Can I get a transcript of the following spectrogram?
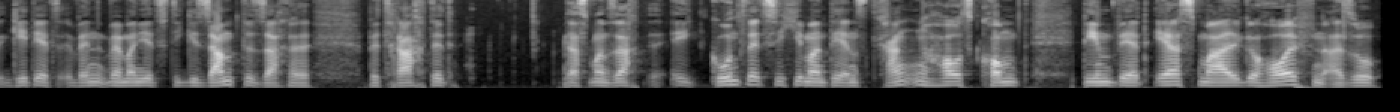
geht jetzt, wenn, wenn man jetzt die gesamte Sache betrachtet, dass man sagt, ey, grundsätzlich jemand, der ins Krankenhaus kommt, dem wird erstmal geholfen. Also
